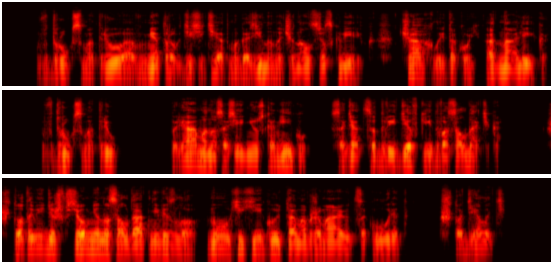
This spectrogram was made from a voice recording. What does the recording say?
Вдруг смотрю, а в метрах десяти от магазина начинался скверик, чахлый такой, одна аллейка. Вдруг смотрю, прямо на соседнюю скамейку садятся две девки и два солдатика. Что-то, видишь, все мне на солдат не везло. Ну, хихикают там, обжимаются, курят. Что делать?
